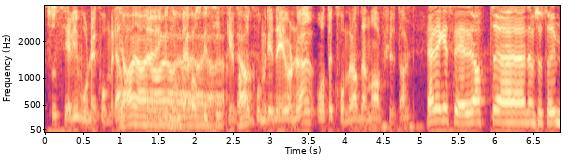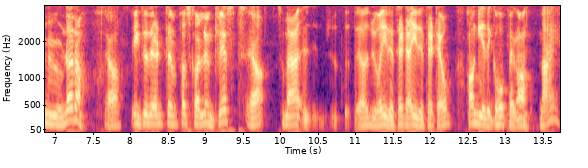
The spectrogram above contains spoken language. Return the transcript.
så ser vi hvor det kommer hen. Ja, ja, ja, Eh, ikke sant? Vi er ganske ja, ja, sikre på ja. at det kommer i det hjørnet, og at det kommer av den avslutteren. Jeg registrerer at uh, dem som står i muren der, da, Ja. inkludert Pascal Lundqvist, Ja. som er ja, Du var irritert, jeg er irritert, jeg òg. Han gidder ikke å hoppe engang. Nei.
